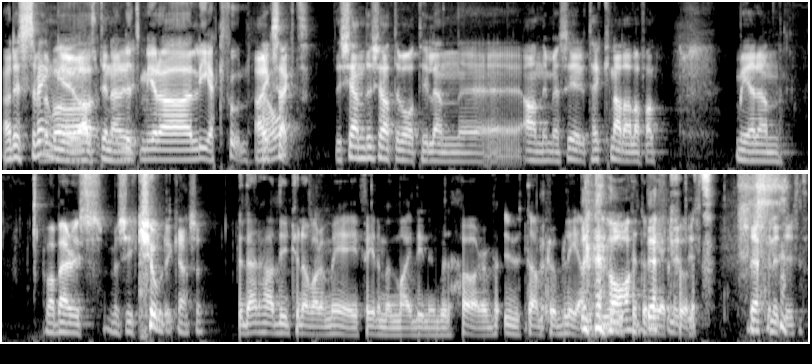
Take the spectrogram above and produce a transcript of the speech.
Ja det Det svänger ju alltid när lite mera lekfull. Ja exakt. Det kändes ju att det var till en eh, anime-serie, tecknad i alla fall. Mer än vad Barrys musik gjorde kanske. Det där hade ju kunnat vara med i filmen My Dinner with Herb utan problem. Ja, Litet definitivt. lekfullt. Definitivt.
